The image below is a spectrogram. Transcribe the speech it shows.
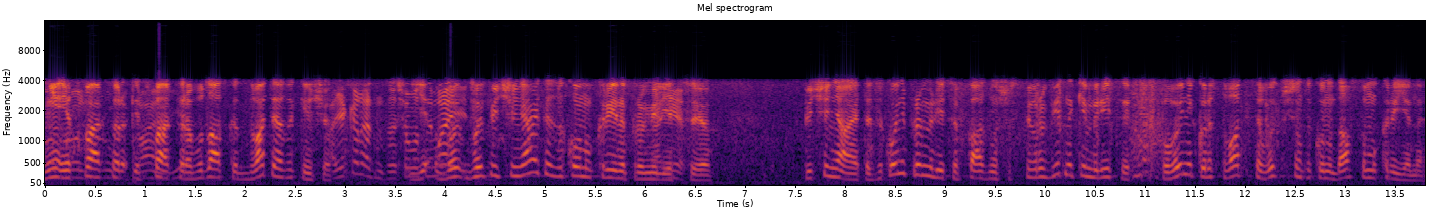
Ні, інспектор, інспектора, будь ласка, давайте я закінчу. А яка разниця, що вас Є- немає? ви, ви підчиняєтесь закон України про міліцію? Підчиняєте. В законі про міліцію вказано, що співробітники міліції повинні користуватися виключно законодавством України.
